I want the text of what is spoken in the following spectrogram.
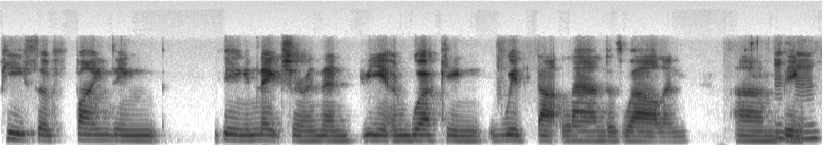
piece of finding being in nature and then being and working with that land as well, and um, mm-hmm. being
